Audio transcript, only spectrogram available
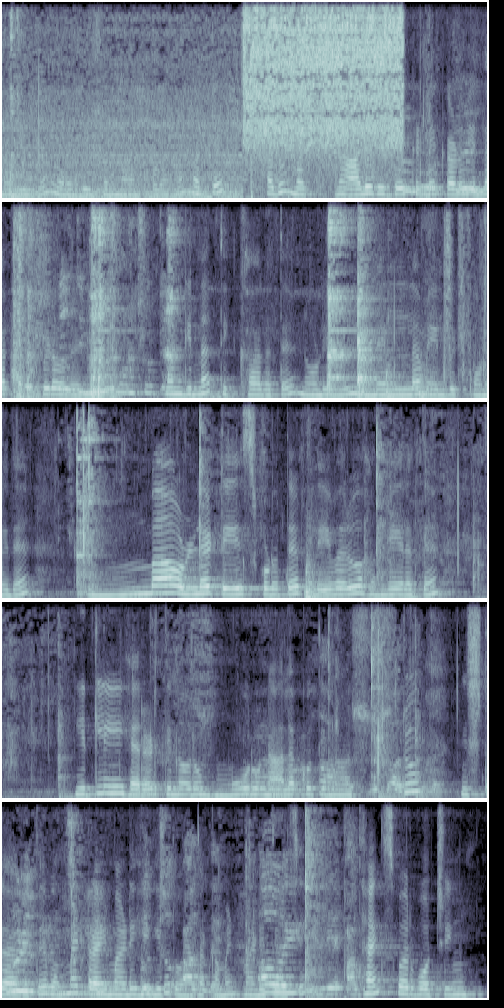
ನೋಡಿ, ಈಗ ಎರಡು ವಿಷಲ್ ಮಾಡ್ಕೊಳ್ಳೋಣ. ಮತ್ತು ಅದು ಮತ್ತೆ ಆಲೂಗಡ್ಡೆ, ಕಡಲೆಕಾಳು ಎಲ್ಲ ಕಟ್ಬಿಡೋದ್ರಿಂದ ನಮಗಿನ್ನ ತಿಕ್ಕಾಗುತ್ತೆ ನೋಡಿ ಇನ್ನೆಲ್ಲ ಮೇಲೆ ಬಿಟ್ಕೊಂಡಿದೆ. ತುಂಬ ಒಳ್ಳೆ ಟೇಸ್ಟ್ ಕೊಡುತ್ತೆ. ಫ್ಲೇವರು ಹಾಗೆ ಇರುತ್ತೆ. ಇಡ್ಲಿ ಎರಡು ತಿನ್ನೋರು, ಮೂರು, ನಾಲ್ಕು ತಿನ್ನೋಷ್ಟು ಇಷ್ಟ ಆಗುತ್ತೆ. ಒಮ್ಮೆ ಟ್ರೈ ಮಾಡಿ ಹೇಗಿತ್ತು ಅಂತ ಕಮೆಂಟ್ ಮಾಡಿ ತಿಳಿಸಿ. ಥ್ಯಾಂಕ್ಸ್ ಫಾರ್ ವಾಚಿಂಗ್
